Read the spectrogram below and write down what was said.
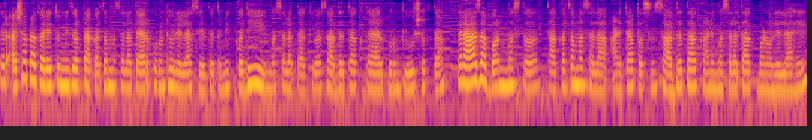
तर अशा प्रकारे तुम्ही जर ताकाचा मसाला तयार करून ठेवलेला असेल तर तुम्ही कधीही मसाला ताक किंवा साधं ताक तयार करून पिऊ शकता. तर आज आपण मस्त ताकाचा मसाला आणि त्यापासून साधं ताक आणि मसाला ताक बनवलेला आहे.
